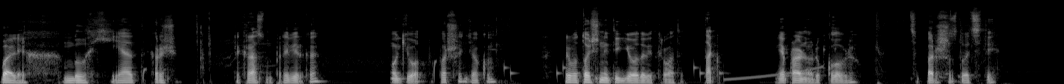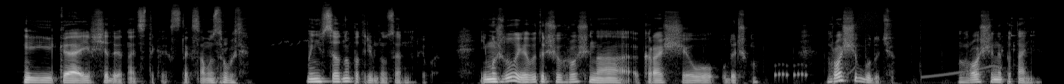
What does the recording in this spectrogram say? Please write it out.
балех, блхет. Коротше, прекрасно, перевірка. О, гіод, по-перше, дякую. Треба точно йти гіода відкривати. Так, я правильно рибку ловлю. Це перша з 20. І кайф ще 19 так, так само зробити. Мені все одно потрібна озерна риба. І можливо, я витрачу гроші на кращу удочку. Гроші будуть. Гроші не питання.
